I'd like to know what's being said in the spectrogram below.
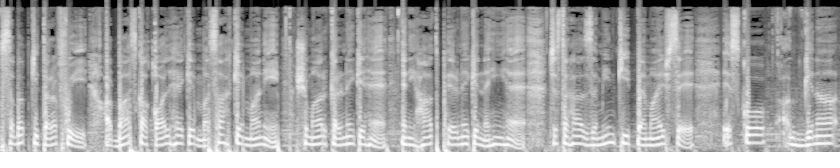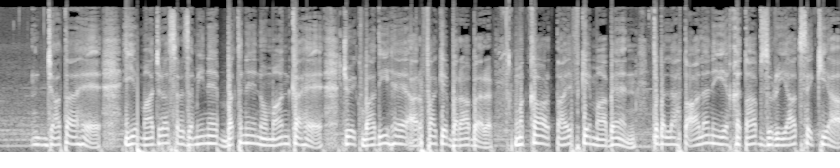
سبب کی طرف ہوئی۔ اور بعض کا قول ہے کہ مسح کے معنی شمار کرنے کے ہیں یعنی ہاتھ پھیرنے کے نہیں ہیں۔ جس طرح زمین کی پیمائش سے اس کو جاتا ہے۔ یہ ماجرا سرزمین بطن نعمان کا ہے، جو ایک وادی ہے عرفہ کے برابر، مکہ اور طائف کے مابین۔ جب اللہ تعالی نے یہ خطاب ضروریات سے کیا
